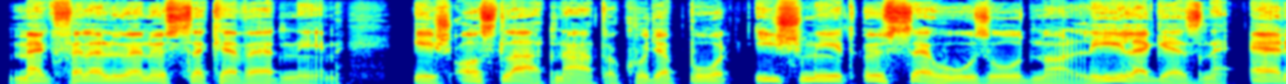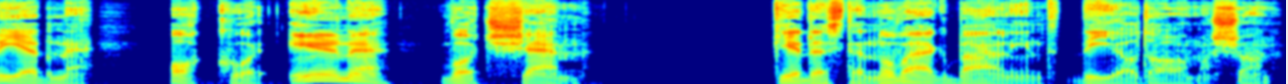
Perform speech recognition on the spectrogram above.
megfelelően összekeverném, és azt látnátok, hogy a por ismét összehúzódna, lélegezne, erjedne, akkor élne vagy sem? kérdezte Novák Bálint diadalmasan.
